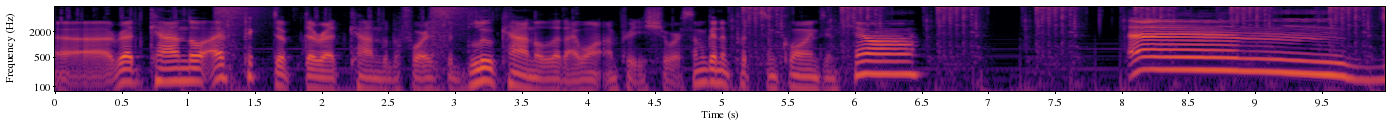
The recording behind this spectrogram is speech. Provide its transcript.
Uh, red candle. I've picked up the red candle before. It's the blue candle that I want, I'm pretty sure. So I'm gonna put some coins in here. And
